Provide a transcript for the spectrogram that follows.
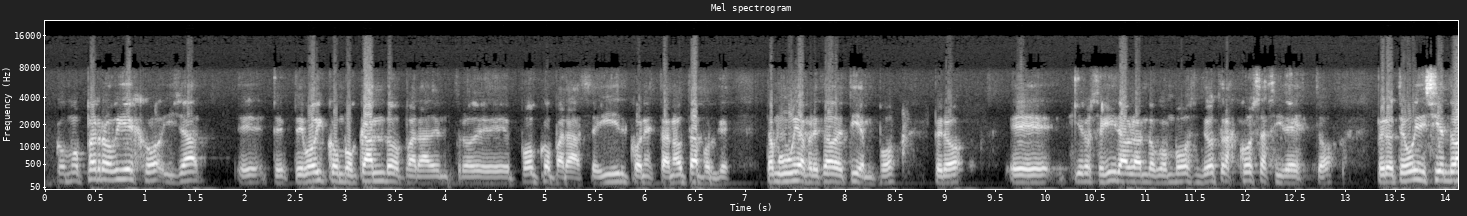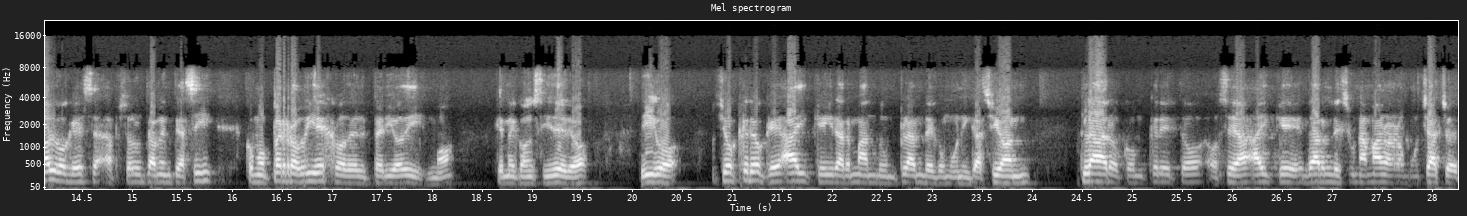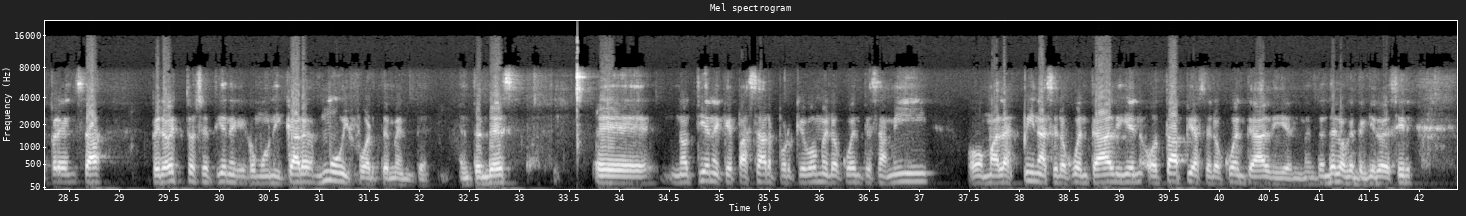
como perro viejo, y ya eh, te, te voy convocando para dentro de poco para seguir con esta nota, porque estamos muy apretados de tiempo, pero eh, quiero seguir hablando con vos de otras cosas y de esto. Pero te voy diciendo algo que es absolutamente así, como perro viejo del periodismo, que me considero. Digo, yo creo que hay que ir armando un plan de comunicación claro, concreto, o sea, hay que darles una mano a los muchachos de prensa, pero esto se tiene que comunicar muy fuertemente, ¿entendés? Eh, no tiene que pasar porque vos me lo cuentes a mí, o Malaspina se lo cuente a alguien, o Tapia se lo cuente a alguien, ¿me entendés lo que te quiero decir?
